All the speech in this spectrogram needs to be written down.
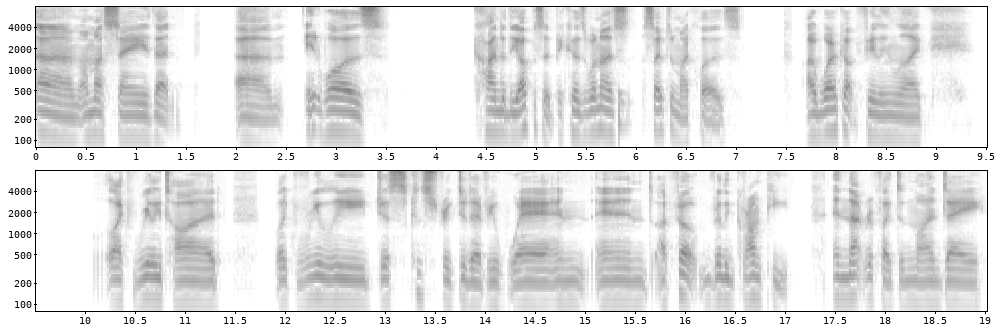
um, I must say that um, it was kind of the opposite because when I slept in my clothes, I woke up feeling like like really tired, like really just constricted everywhere, and and I felt really grumpy, and that reflected my day,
